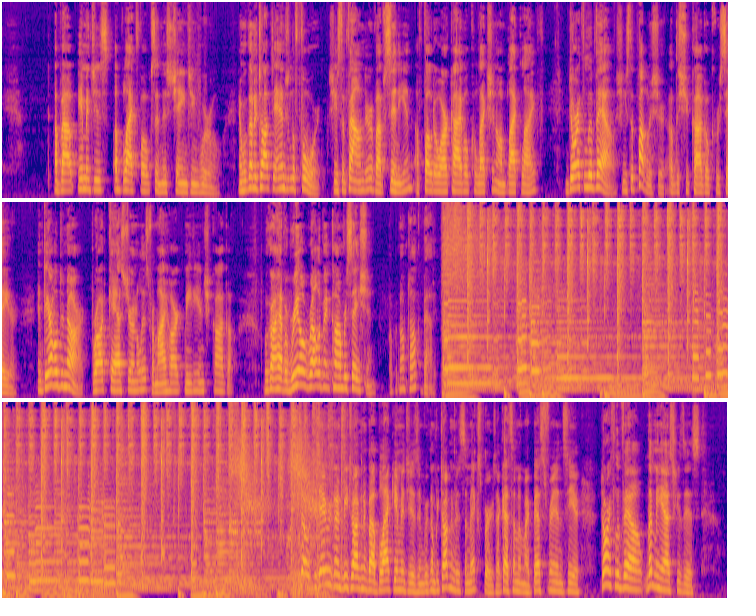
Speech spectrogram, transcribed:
about images of black folks in this changing world. And we're going to talk to Angela Ford. She's the founder of Obsidian, a photo archival collection on black life. Dorothy Leavell, she's the publisher of the Chicago Crusader and Daryl Denard, broadcast journalist from iHeartMedia in Chicago. We're going to have a real relevant conversation, but we're going to talk about it. So today we're going to be talking about black images and we're going to be talking to some experts. I got some of my best friends here. Dorothy Leavell, let me ask you this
